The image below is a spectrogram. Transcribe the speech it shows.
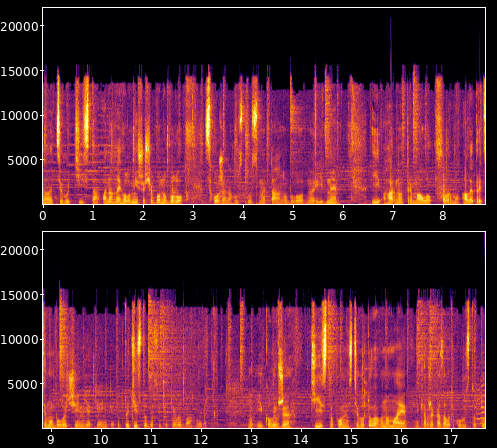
е, цього тіста. А нам найголовніше, щоб воно було схоже на густу сметану, було однорідне і гарно тримало форму. Але при цьому було ще й м'якеньке, тобто тісто досить таки вибагливе. Ну і коли вже тісто повністю готове, воно має, як я вже казав, таку густоту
